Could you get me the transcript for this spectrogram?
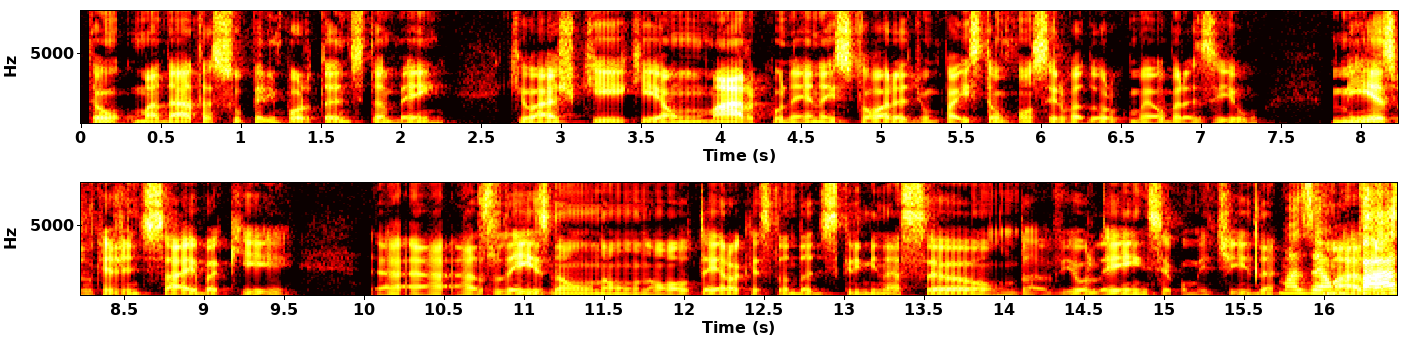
Então, uma data super importante também, que eu acho que, que é um marco né, na história de um país tão conservador como é o Brasil, mesmo que a gente saiba que as leis não, não, não alteram a questão da discriminação, da violência cometida. Mas é um, mas passo, é um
